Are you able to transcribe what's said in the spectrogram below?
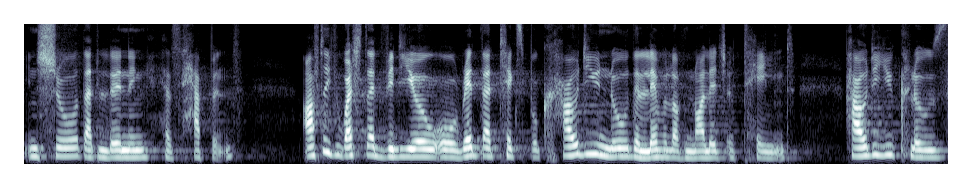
ensure that learning has happened. After you've watched that video or read that textbook, how do you know the level of knowledge attained? How do you close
